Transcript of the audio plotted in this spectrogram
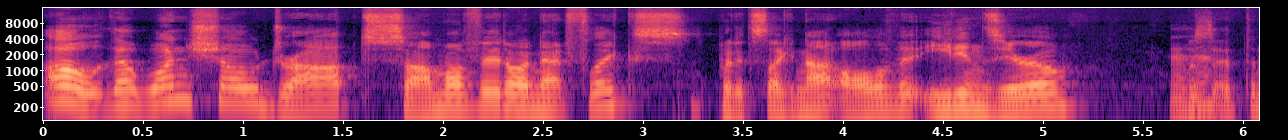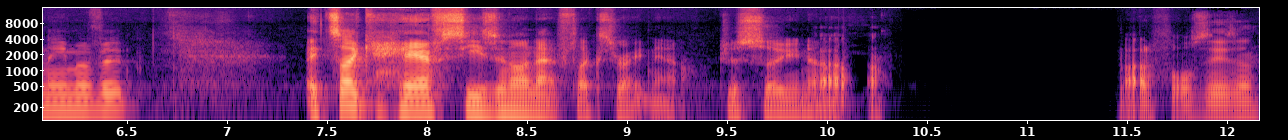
oh, that one show dropped some of it on Netflix, but it's like not all of it. Eden 0 was Mhm. that the name of it? It's like half season on Netflix right now, just so you know. Oh. Not a full season.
